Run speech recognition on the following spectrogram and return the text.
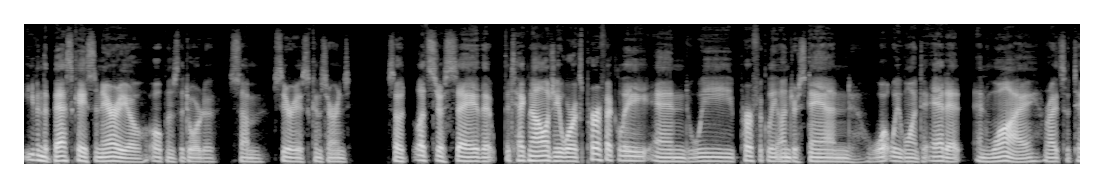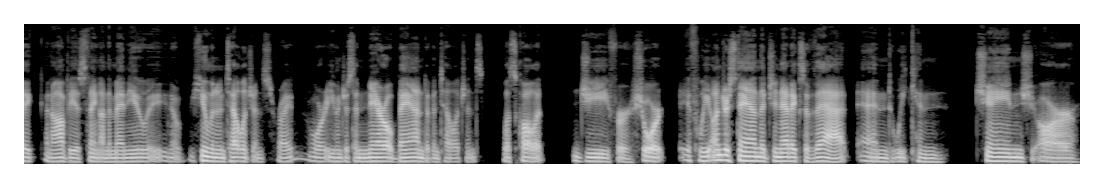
Even the best case scenario opens the door to some serious concerns. So let's just say that the technology works perfectly and we perfectly understand what we want to edit and why, right? So take an obvious thing on the menu, you know, human intelligence, right? Or even just a narrow band of intelligence. Let's call it G for short, if we understand the genetics of that and we can change our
